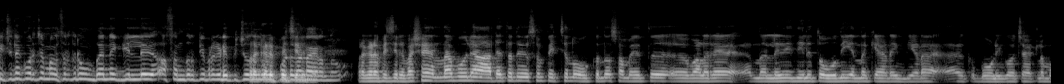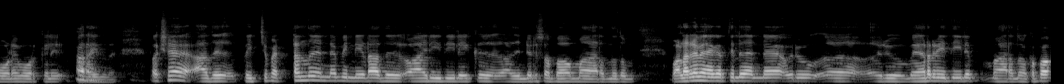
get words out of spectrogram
പിച്ചിനെ കുറിച്ച് മത്സരത്തിന് മുമ്പ് തന്നെ ഗില്ല് അസംതൃപ്തി പ്രകടിപ്പിച്ചു പ്രകടിപ്പിച്ചിരുന്നു. പക്ഷെ എന്നാൽ പോലും ആദ്യത്തെ ദിവസം പിച്ച് നോക്കുന്ന സമയത്ത് വളരെ നല്ല രീതിയിൽ തോന്നി എന്നൊക്കെയാണ് ഇന്ത്യയുടെ ബോളിംഗ് കോച്ചായിട്ടുള്ള മോണെ മോർക്കൽ പറയുന്നത്. പക്ഷെ അത് പിച്ച് പെട്ടെന്ന് തന്നെ പിന്നീട് അത് ആ രീതിയിലേക്ക് അതിന്റെ ഒരു സ്വഭാവം മാറുന്നതും വളരെ വേഗത്തിൽ തന്നെ ഒരു ഒരു വേറെ രീതിയിൽ മാറുന്നു നോക്കാം അപ്പോൾ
